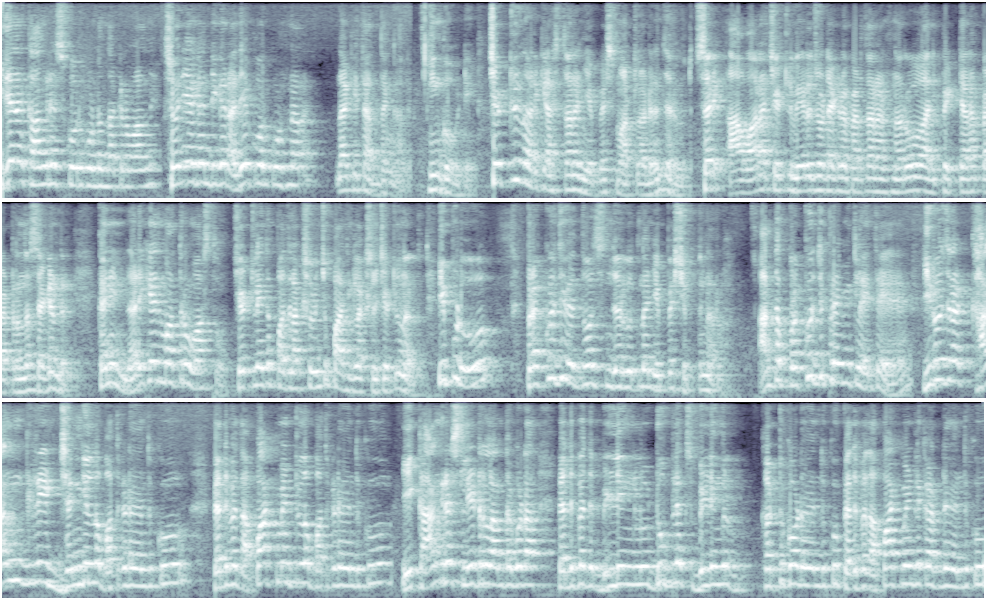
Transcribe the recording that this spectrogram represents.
ఇదేనా కాంగ్రెస్ కోరుకుంటుంది అక్కడ వాళ్ళని? సోనియా గాంధీ గారు అదే కోరుకుంటున్నారా? నాకైతే అర్థం కాదు ఇంకొకటి చెట్లు నరికేస్తారని చెప్పేసి మాట్లాడడం జరుగుతుంది. సరే ఆ వారా చెట్లు వేరే చోట ఎక్కడ పెడతారంటున్నారు? అది పెట్టారా? పెట్టరందా? సెకండరీ. కానీ నరికేది మాత్రం వాస్తవం. చెట్లు అయితే పది లక్షల నుంచి పాతిక లక్షల చెట్లు నరుకు ఇప్పుడు ప్రకృతి విధ్వంసం జరుగుతుందని చెప్పేసి చెప్తున్నారు. అంత ప్రకృతి ప్రేమికులు అయితే ఈ రోజున కాంక్రీట్ జంగిల్లో బతకడం ఎందుకు? పెద్ద పెద్ద అపార్ట్మెంట్లో బతకడం ఎందుకు? ఈ కాంగ్రెస్ లీడర్లు అంతా కూడా పెద్ద పెద్ద బిల్డింగ్లు డూప్లెక్స్ బిల్డింగ్లు కట్టుకోవడం ఎందుకు? పెద్ద పెద్ద అపార్ట్మెంట్లు కట్టడం ఎందుకు?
